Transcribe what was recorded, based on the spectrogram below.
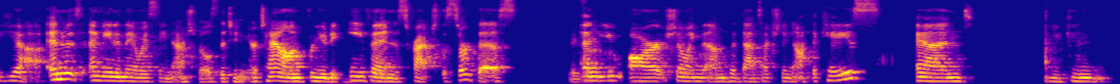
yeah. And it's, I mean, and they always say Nashville is the 10 year town for you to even scratch the surface. And you are showing them that that's actually not the case. And you can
